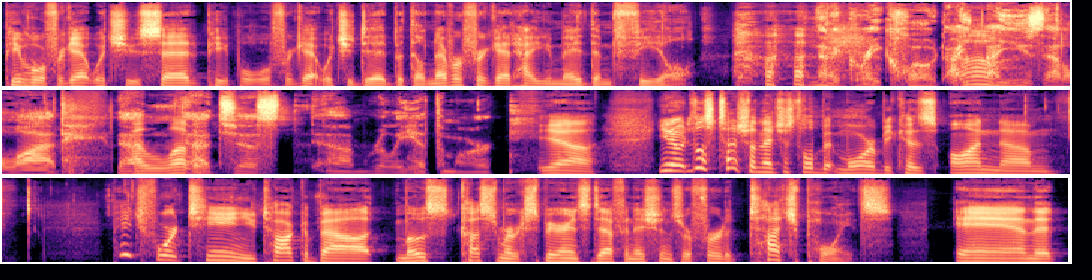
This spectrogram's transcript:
people will forget what you said people will forget what you did but they'll never forget how you made them feel Isn't that a great quote? I, oh, I use that a lot. That, I love that it. just um, really hit the mark. Yeah. You know, let's touch on that just a little bit more because on um, page 14, you talk about most customer experience definitions refer to touch points and that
